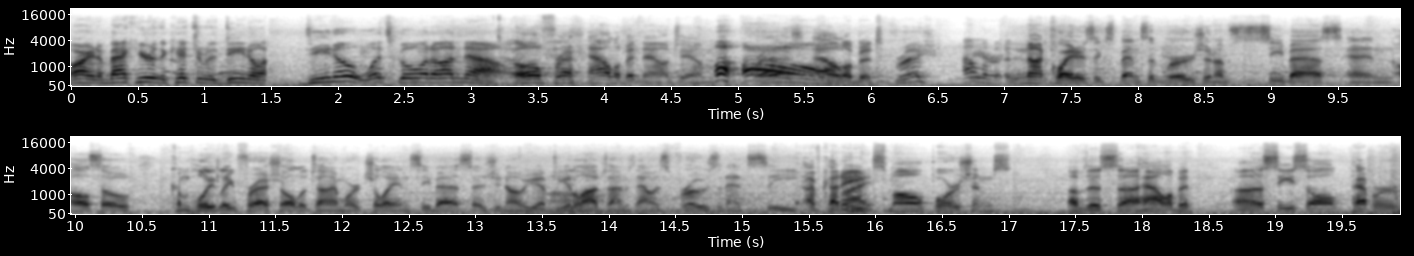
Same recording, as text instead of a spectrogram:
All right, I'm back here in the kitchen with Dino. Dino, what's going on now? Oh, fresh halibut now, Tim. Oh! Fresh halibut. Fresh halibut. Not quite as expensive version of sea bass, and also completely fresh all the time. Where Chilean sea bass, as you know, you have to get a lot of times now it's frozen at sea. I've cut Right. eight small portions of this uh, halibut. Uh, sea salt, pepper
